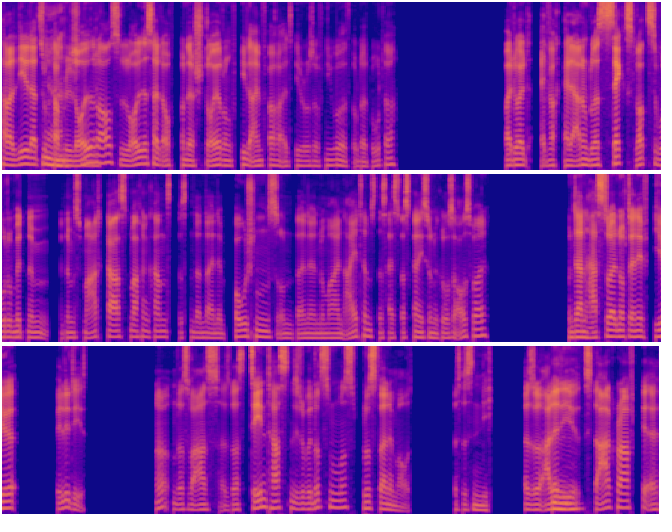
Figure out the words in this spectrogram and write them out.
Parallel dazu Ja, kam LoL schade. raus. LoL ist halt auch von der Steuerung viel einfacher als Heroes of New Earth oder Dota. Weil du halt einfach, keine Ahnung, du hast sechs Slots, wo du mit einem, mit einem Smartcast machen kannst. Das sind dann deine Potions und deine normalen Items. Das heißt, du hast gar nicht so eine große Auswahl. Und dann hast du halt noch deine vier Abilities. Ne? Und das war's. Also du hast zehn Tasten, die du benutzen musst, plus deine Maus. Das ist nicht. Also alle, die Mhm. StarCraft, äh,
